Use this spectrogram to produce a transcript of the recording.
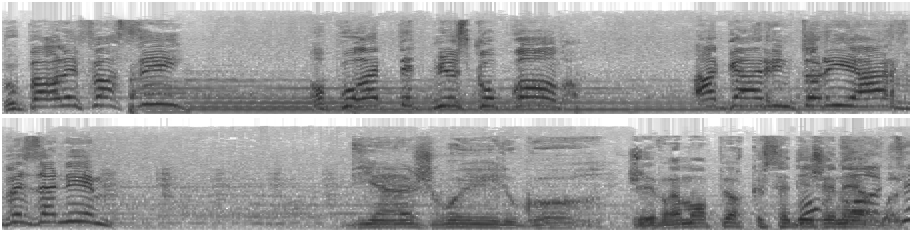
Vous parlez farsi? On pourrait peut-être mieux se comprendre. Agarintori harf bezanim. Bien joué, Lugo. J'ai vraiment peur que ça dégénère, Walker.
